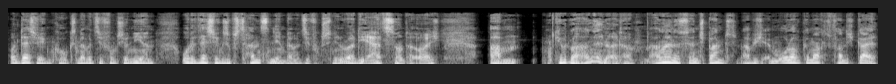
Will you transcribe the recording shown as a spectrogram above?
und deswegen koksen, damit sie funktionieren oder deswegen Substanzen nehmen, damit sie funktionieren oder die Ärzte unter euch. Ähm, Geht mal angeln, Alter. Angeln ist entspannt. Habe ich im Urlaub gemacht, fand ich geil.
